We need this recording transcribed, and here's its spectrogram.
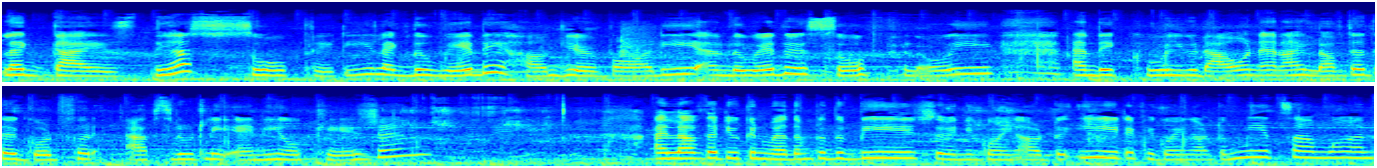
Like, guys, they are so pretty. Like, the way they hug your body and the way they're so flowy and they cool you down. And I love that they're good for absolutely any occasion. I love that you can wear them to the beach. So when you're going out to eat, if you're going out to meet someone,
